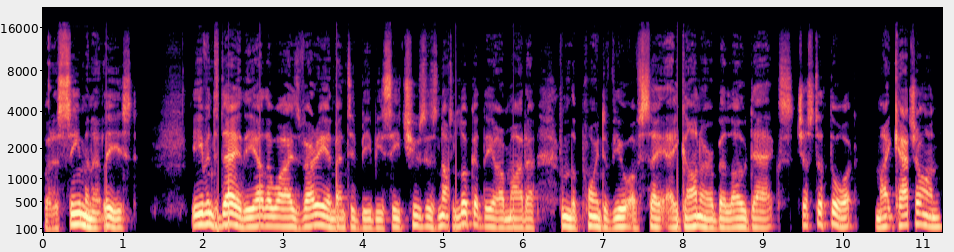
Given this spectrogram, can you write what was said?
but a seaman at least. Even today, the otherwise very inventive BBC chooses not to look at the Armada from the point of view of, say, a gunner below decks. Just a thought, might catch on.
